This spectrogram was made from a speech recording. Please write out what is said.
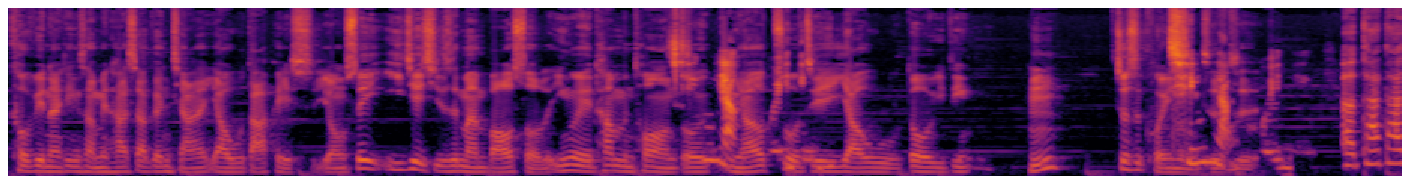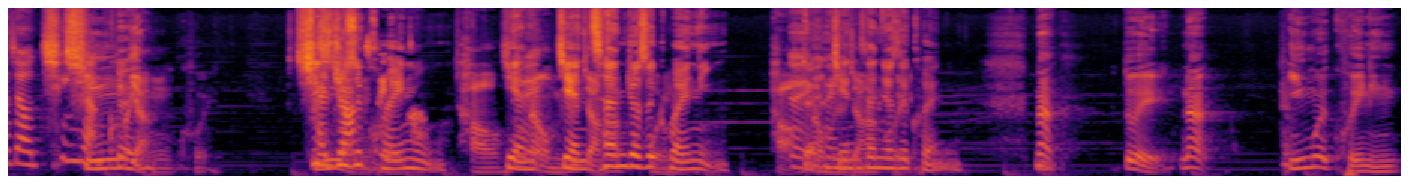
COVID-19 上面，它是要跟其他药物搭配使用，所以医界其实蛮保守的，因为他们通常都你要做这些药物都一定嗯，就是奎宁是不是？奎宁呃，它它叫氢氧奎，它就是奎宁。好，简那我们简称就是奎宁。好，简称就是奎宁。那对，那因为奎宁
